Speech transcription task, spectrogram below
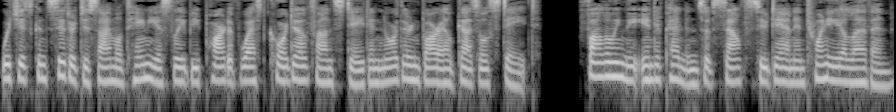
which is considered to simultaneously be part of West Kordofan State and Northern Bahr el Ghazal State. Following the independence of South Sudan in 2011,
